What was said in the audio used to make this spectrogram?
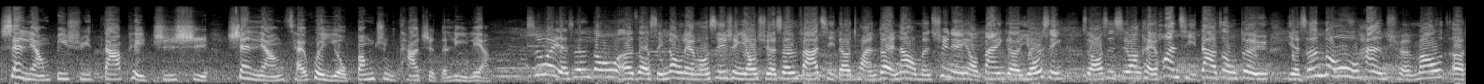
善良必须搭配知识，善良才会有帮助他者的力量。是为野生动物而走行动联盟是一群由学生发起的团队。那我们去年有办一个游行，主要是希望可以唤起大众对于野生动物和犬猫呃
